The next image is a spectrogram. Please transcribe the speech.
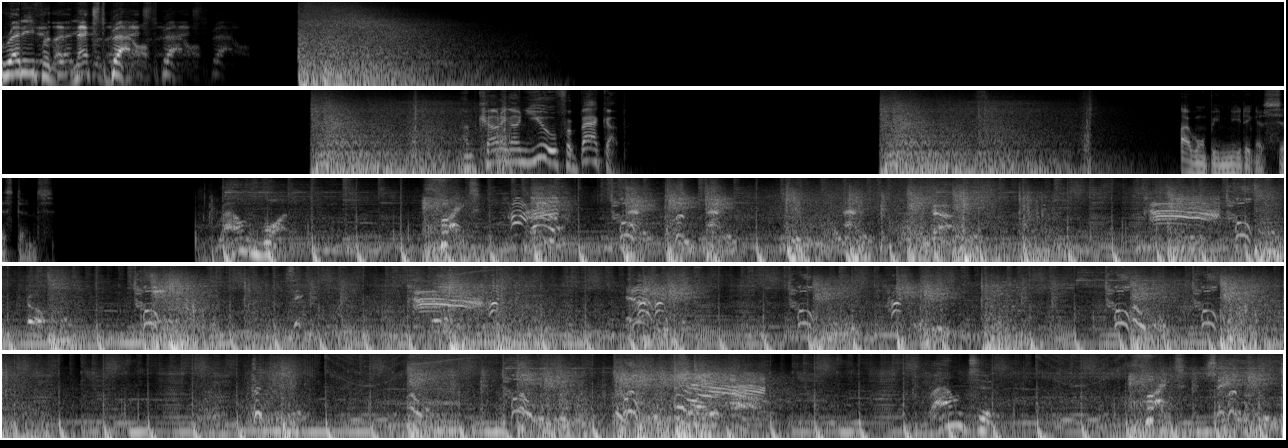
Get ready for the next battle. I'm counting on you for backup. I won't be needing assistance. Round one. Fight! Round two. Fight!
